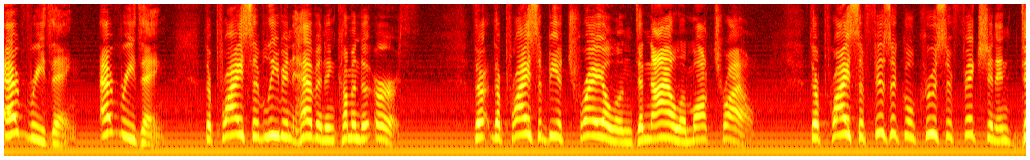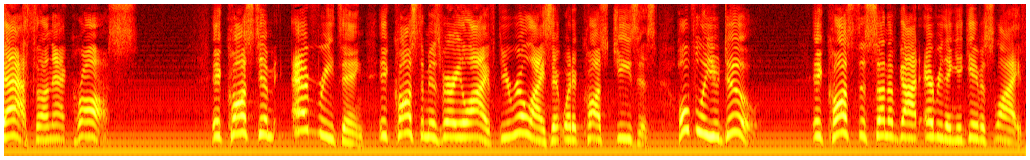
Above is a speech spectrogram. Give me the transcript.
everything, everything. The price of leaving heaven and coming to earth, the, the price of betrayal and denial and mock trial, the price of physical crucifixion and death on that cross it cost him everything. It cost him his very life. Do you realize that what it cost Jesus? Hopefully you do. It cost the Son of God everything. He gave his life.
